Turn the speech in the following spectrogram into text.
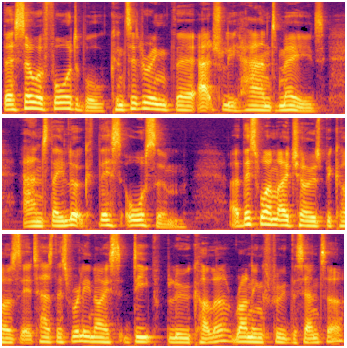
They're so affordable considering they're actually handmade and they look this awesome. Uh, this one I chose because it has this really nice deep blue colour running through the centre,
